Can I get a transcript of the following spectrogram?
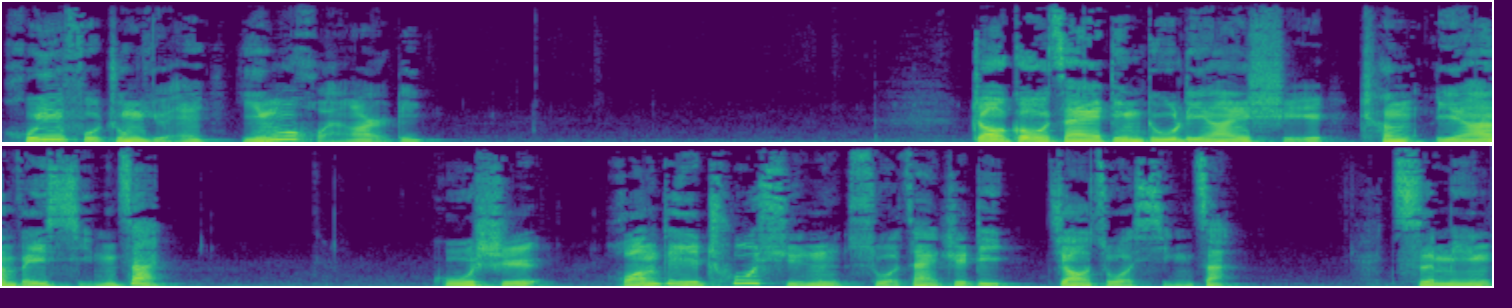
恢复中原、迎还二帝。赵构在定都临安时称临安为行在。古时皇帝出巡所在之地叫做行在，此名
